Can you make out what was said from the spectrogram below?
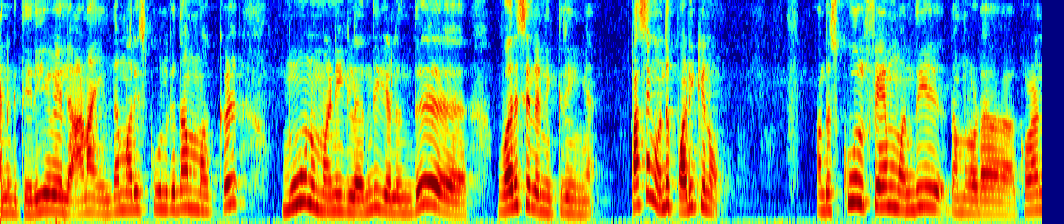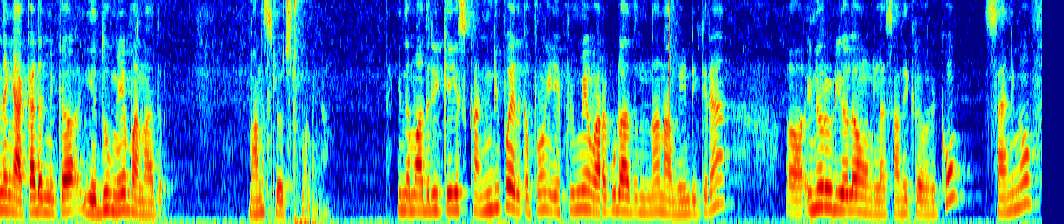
எனக்கு தெரியவே இல்லை. ஆனால் இந்த மாதிரி ஸ்கூலுக்கு தான் மக்கள் மூணு மணிலேருந்து எழுந்து வரிசையில் நிற்கிறீங்க பசங்க வந்து படிக்கணும். அந்த ஸ்கூல் ஃபேம் வந்து நம்மளோட குழந்தைங்க அகாடமிக்காக எதுவுமே பண்ணாது. மனசில் வச்சுட்டு பண்ணுங்க. இந்த மாதிரி கேஸ் கண்டிப்பாக இதுக்கப்புறம் எப்பயுமே வரக்கூடாதுன்னு தான் நான் வேண்டிக்கிறேன். இன்னொரு வீடியோவில் உங்களை சந்திக்கிற வரைக்கும் signing off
